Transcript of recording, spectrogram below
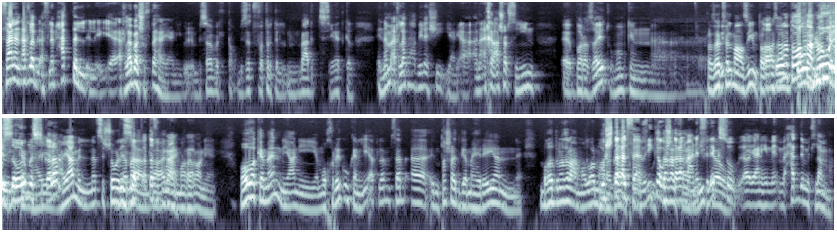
فعلا أغلب الأفلام حتى ال... ال- أغلبها شفتها يعني بسبب الت- بالذات في فترة ال- من بعد التسعينات كده إنما أغلبها بلا شيء. يعني أنا آخر 10 سنين آه، Parasite وممكن آه، Parasite فيلم عظيم طبعا آه، أنا أتوقع إن هو. هيعمل نفس الشغل ده عن المهرجان يعني وهو كمان يعني مخرجه كان ليه أفلام سابقة انتشرت جماهيريا بغض النظر عن موضوع المهرجان واشتغل في. أمريكا واشتغل مع نتفليكس و... و... آه، يعني حد متلمع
